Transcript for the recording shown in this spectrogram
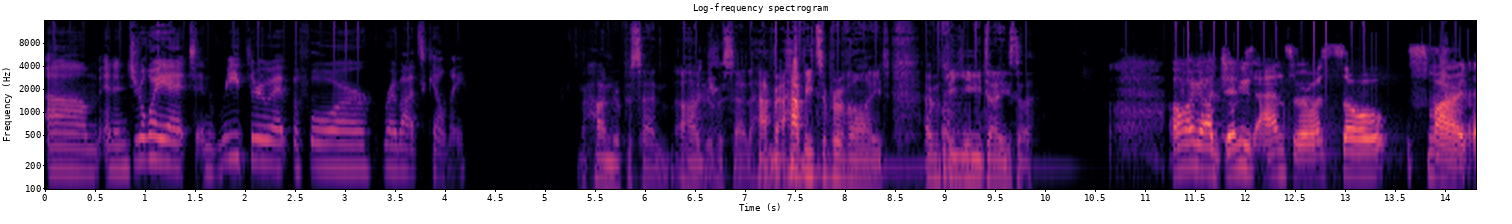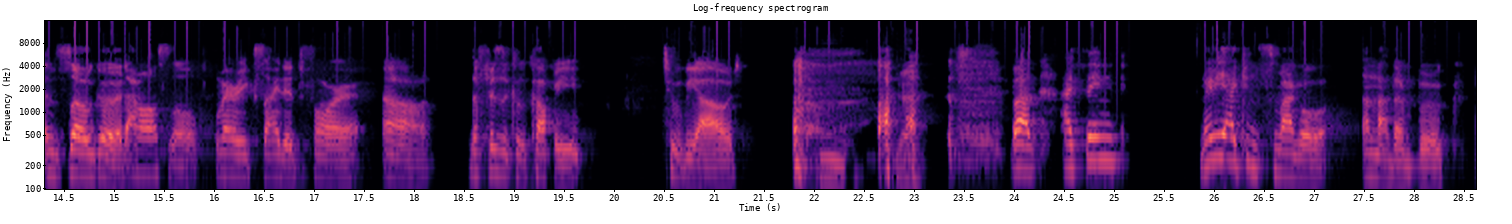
um, and enjoy it and read through it before robots kill me. Hundred percent, hundred percent. Happy, happy to provide. And for you, Dozer. Oh my God, Jennie's answer was so smart and so good. I'm also very excited for uh, the physical copy to be out. Mm, yeah. But I think maybe I can smuggle another book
